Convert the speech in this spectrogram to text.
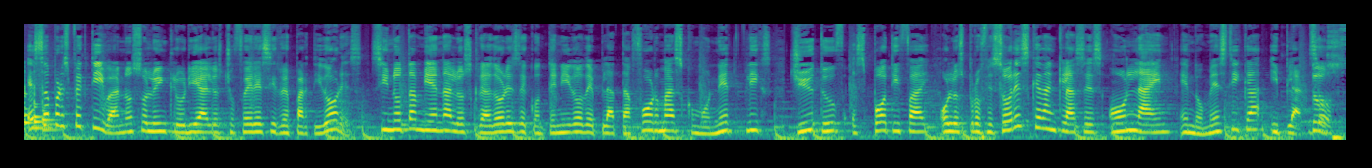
Esa perspectiva no solo incluiría a los choferes y repartidores, sino también a los creadores de contenido de plataformas como Netflix, YouTube, Spotify o los profesores que dan clases online en doméstica y Platzi. 2.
